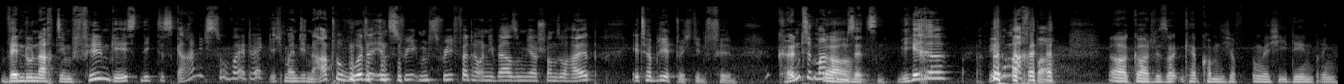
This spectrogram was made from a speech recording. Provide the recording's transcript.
wenn du nach dem Film gehst, liegt es gar nicht so weit weg. Ich meine, die NATO wurde in Street, im Street Fighter Universum ja schon so halb etabliert durch den Film. Könnte man Ja. umsetzen. Wäre, wäre machbar. Oh Gott, wir sollten Capcom nicht auf irgendwelche Ideen bringen.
